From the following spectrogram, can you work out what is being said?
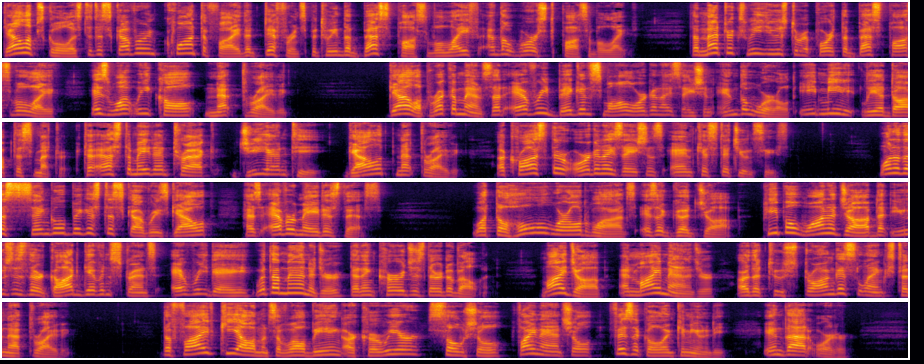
Gallup's goal is to discover and quantify the difference between the best possible life and the worst possible life. The metrics we use to report the best possible life is what we call net thriving. Gallup recommends that every big and small organization in the world immediately adopt this metric to estimate and track GNT, Gallup Net Thriving across their organizations and constituencies. One of the single biggest discoveries Gallup has ever made is this. What the whole world wants is a good job. People want a job that uses their God given strengths every day with a manager that encourages their development. My job and my manager are the two strongest links to net thriving. The five key elements of well being are career, social, financial, physical, and community, in that order.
